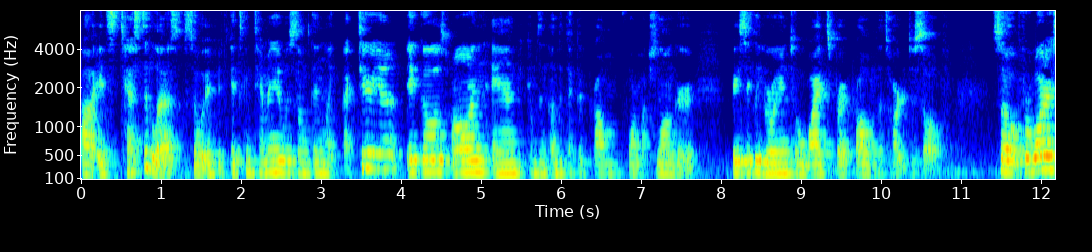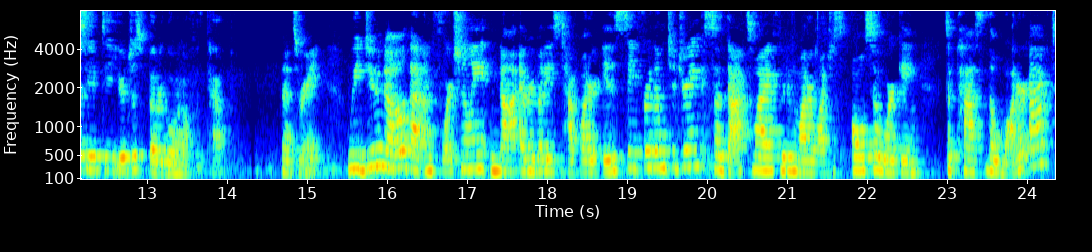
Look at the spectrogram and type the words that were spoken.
Uh, it's tested less, so if it gets contaminated with something like bacteria, it goes on and becomes an undetected problem for much longer, basically growing into a widespread problem that's harder to solve. So for water safety, you're just better going off with tap. That's right. We do know that unfortunately not everybody's tap water is safe for them to drink, so that's why Food and Water Watch is also working to pass the Water Act,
